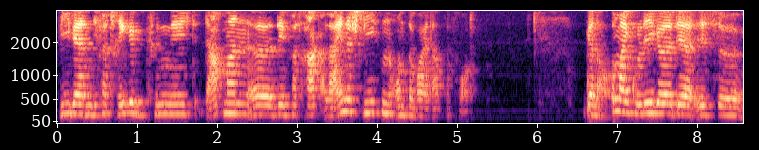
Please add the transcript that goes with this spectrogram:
wie werden die Verträge gekündigt, darf man äh, den Vertrag alleine schließen und so weiter und so fort. Genau. Und mein Kollege, der ist äh,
